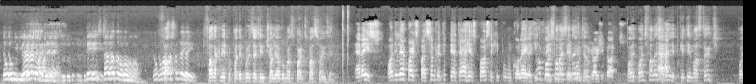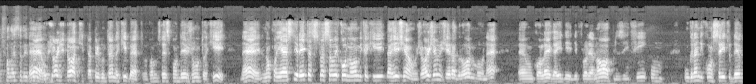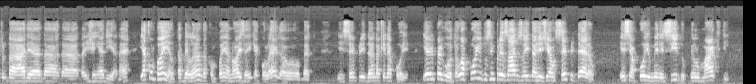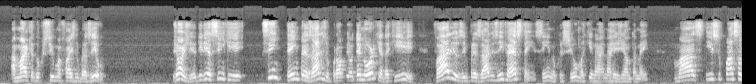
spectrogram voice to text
Então, o universo é tu, tu tem, está na tua mão. Então, faça daí. Fala, Crepa, para depois a gente já ler algumas participações aí. Era isso. Pode ler a participação, que eu tenho até a resposta aqui para um colega aqui. Não, que pode fez falar isso daí, então. Jorge Dotti. Pode, pode falar isso ah? daí, porque tem bastante. Pode falar isso daí É, o Jorge Dotti está perguntando aqui, Beto. Vamos responder junto aqui. Né? Ele não conhece direito a situação econômica aqui da região. O Jorge é um engenheiro agrônomo, né? é um colega aí de, de Florianópolis, enfim, com um grande conceito dentro da área da, da, da, engenharia, né? E acompanha, o Tabelando acompanha nós aí, que é colega, o Beto, e sempre dando aquele apoio. E ele pergunta, o apoio dos empresários aí da região sempre deram esse apoio merecido pelo marketing a marca do Silma faz no Brasil? Jorge, eu diria assim que sim, tem empresários, é. o próprio Tenor, que é daqui, vários empresários investem, sim, no Criciúma, aqui na, na região também. Mas isso passa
